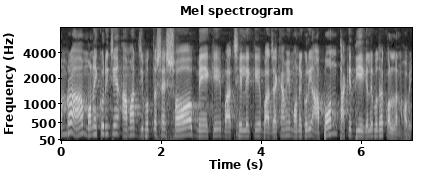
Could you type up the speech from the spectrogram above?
আমরা মনে করি যে আমার জীবদ্দশায় সব মেয়েকে বা ছেলেকে বা যাকে আমি মনে করি আপন, তাকে দিয়ে গেলে বোধহয় কল্যাণ হবে।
